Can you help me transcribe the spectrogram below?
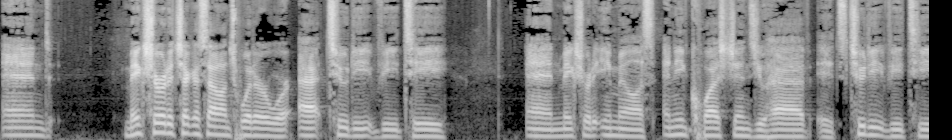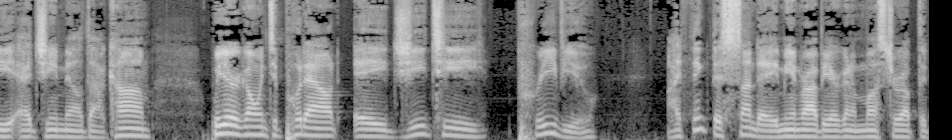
And make sure to check us out on Twitter. We're at 2DVT. And make sure to email us any questions you have. It's 2dvt at gmail.com. We are going to put out a GT preview I think this Sunday, me and Robbie are going to muster up the,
